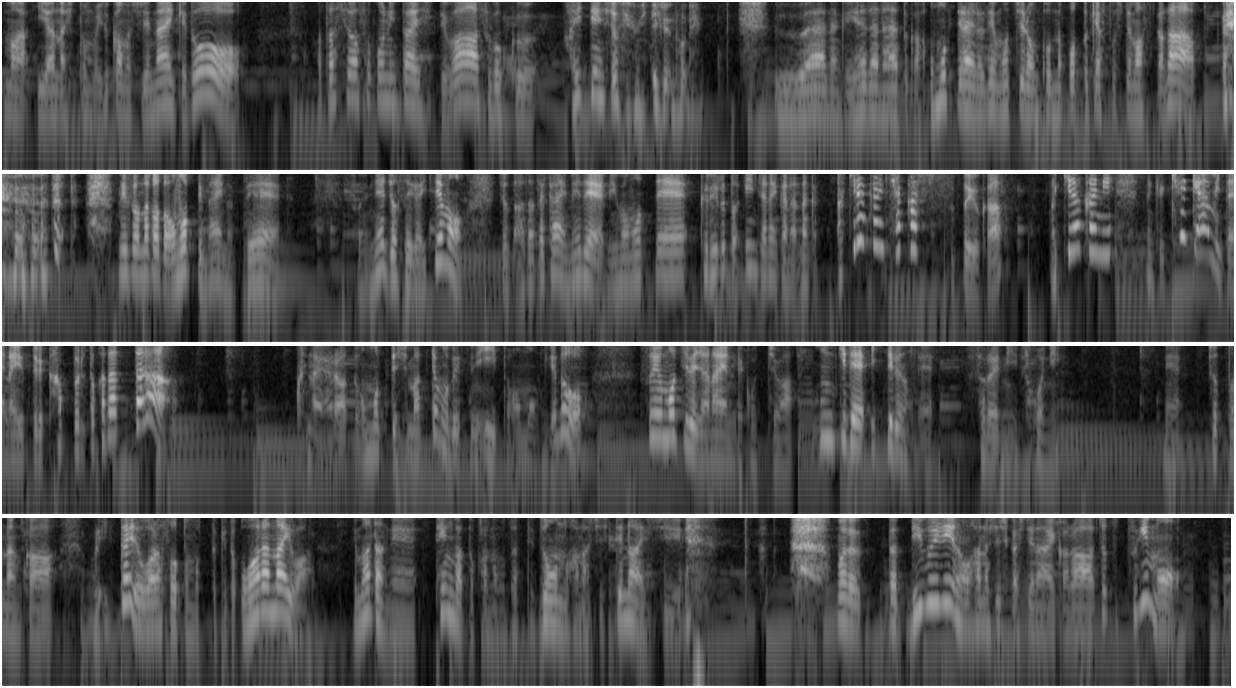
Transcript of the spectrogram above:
まあ嫌な人もいるかもしれないけど、私はそこに対してはすごくハイテンションで見てるので うわーなんか嫌だなとか思ってないので、もちろんこんなポッドキャストしてますからね、そんなこと思ってないので、そういうね、女性がいても、ちょっと温かい目で見守ってくれるといいんじゃないかな。なんか、明らかに茶化すというか、明らかになんかキャキャみたいな言ってるカップルとかだったら、くなやろうと思ってしまっても別にいいと思うけど、そういうモチベじゃないので、こっちは。本気で言ってるので、それに、そこに。ね、ちょっとなんか、これ一回で終わらそうと思ったけど、終わらないわ。で、まだね、天下とかの、だってゾーンの話してないし、まだ、だ DVD のお話しかしてないから、ちょっと次も、ちょ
